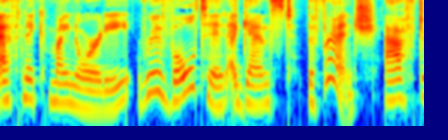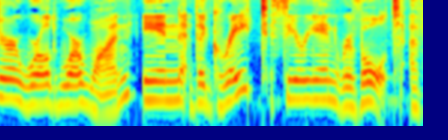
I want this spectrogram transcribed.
ethnic minority revolted against the French after World War I in the Great Syrian Revolt of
